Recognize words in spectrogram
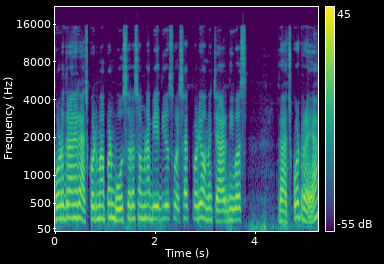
વડોદરા અને રાજકોટમાં પણ બહુ સરસ હમણાં બે દિવસ વરસાદ પડ્યો. અમે ચાર દિવસ રાજકોટ રહ્યા.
